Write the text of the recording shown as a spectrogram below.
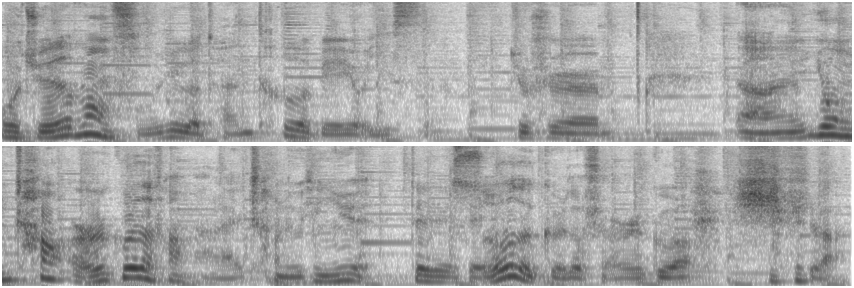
我觉得旺福这个团特别有意思，就是，呃，用唱儿歌的方法来唱流行音乐，对对对所有的歌都是儿歌，是是吧？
